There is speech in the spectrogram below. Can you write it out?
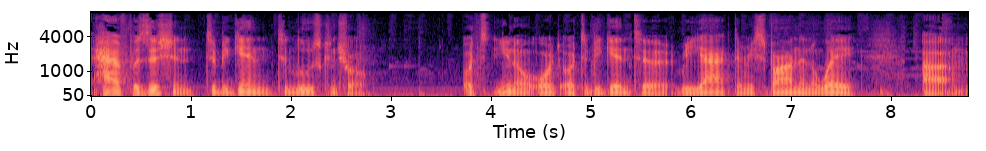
have position to begin to lose control or to, you know or or to begin to react and respond in a way um,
